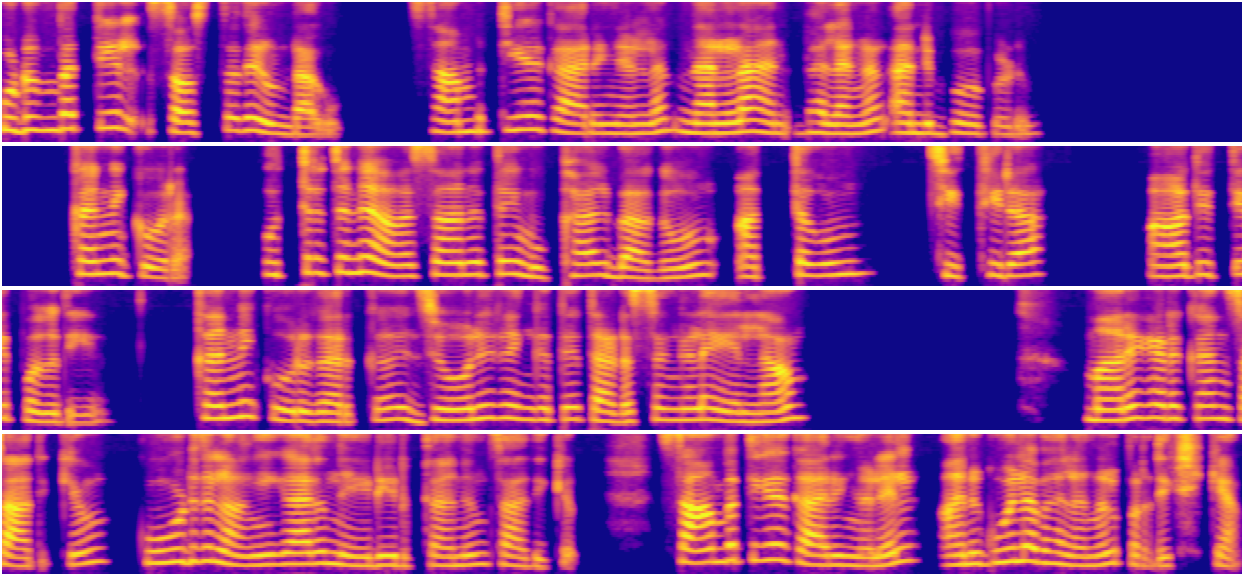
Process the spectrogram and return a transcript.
കുടുംബത്തിൽ സ്വസ്ഥതയുണ്ടാകും. സാമ്പത്തിക കാര്യങ്ങളിലും നല്ല ഫലങ്ങൾ അനുഭവപ്പെടും. കന്നിക്കൂറ്. ഉത്രത്തിന്റെ അവസാനത്തെ മുക്കാൽ ഭാഗവും അത്തവും ചിത്തിര ആദ്യത്തെ പകുതിയും. കന്നിക്കൂറുകാർക്ക് ജോലി രംഗത്തെ തടസ്സങ്ങളെയെല്ലാം മറികടക്കാൻ സാധിക്കും കൂടുതൽ അംഗീകാരം നേടിയെടുക്കാനും സാധിക്കും. സാമ്പത്തിക കാര്യങ്ങളിൽ അനുകൂല ഫലങ്ങൾ പ്രതീക്ഷിക്കാം.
